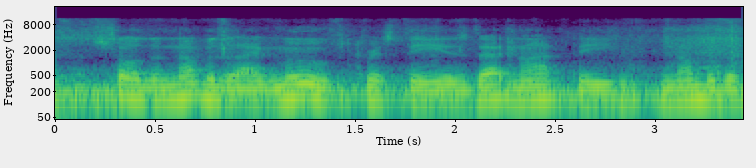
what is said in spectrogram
difference. So the number that I moved, Christie, is that not the number that,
